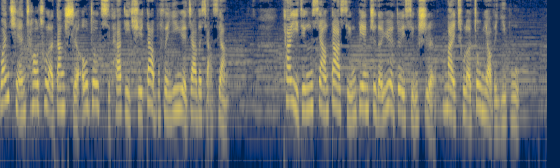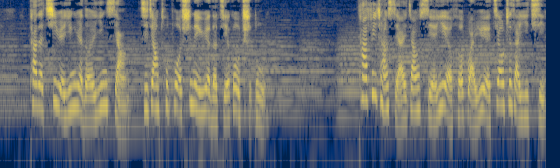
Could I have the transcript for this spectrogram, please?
完全超出了当时欧洲其他地区大部分音乐家的想象。他已经向大型编制的乐队形式迈出了重要的一步。他的器乐音乐的音响即将突破室内乐的结构尺度。他非常喜爱将弦乐和管乐交织在一起。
